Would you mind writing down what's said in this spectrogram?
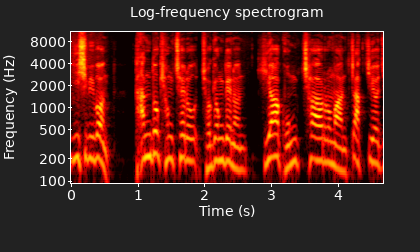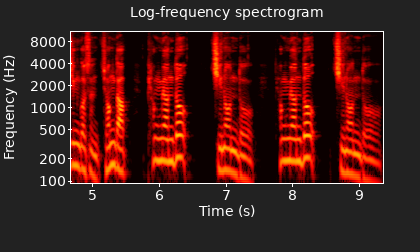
22번 단독 형체로 적용되는 기아 공차로만 짝지어진 것은 정답 평면도 진원도 평면도 진원도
